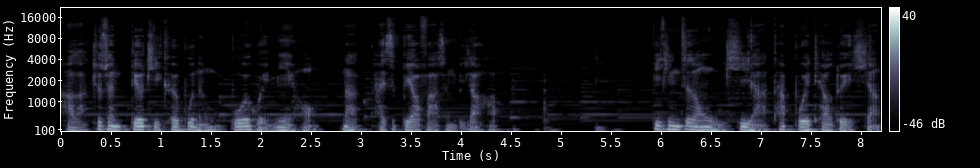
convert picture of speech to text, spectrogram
好了，就算丢几颗不能不会毁灭吼，那还是不要发生比较好。毕竟这种武器啊，它不会挑对象，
